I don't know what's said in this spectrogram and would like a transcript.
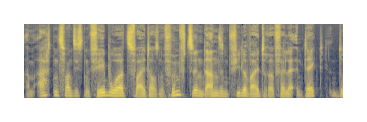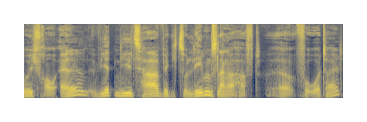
am 28. Februar 2015, dann sind viele weitere Fälle entdeckt, durch Frau L. wird Nils H. wirklich zu lebenslanger Haft äh, verurteilt.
